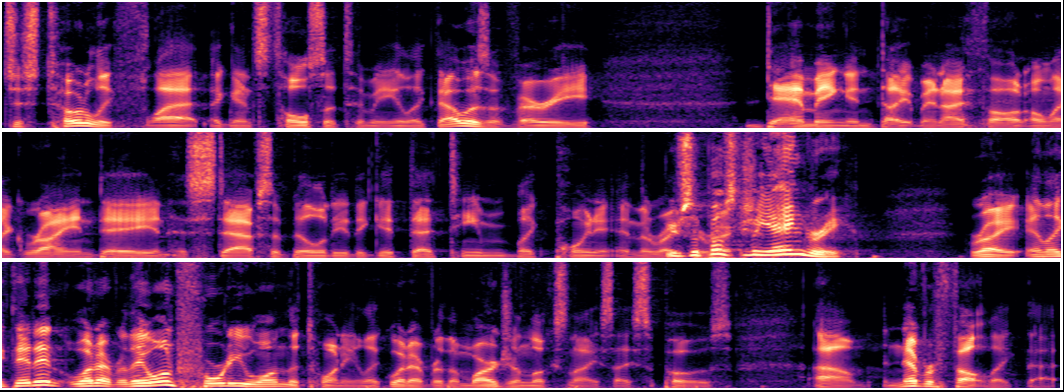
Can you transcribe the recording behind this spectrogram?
just totally flat against Tulsa to me. Like that was a very damning indictment I thought on like Ryan Day and his staff's ability to get that team like pointed in the right You're supposed to be angry. Right. And like they didn't whatever. They won 41 to 20, like whatever. The margin looks nice, I suppose. Um it never felt like that.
